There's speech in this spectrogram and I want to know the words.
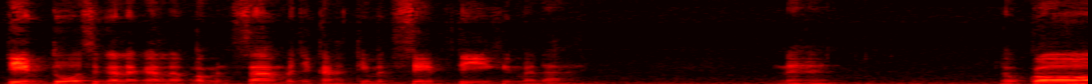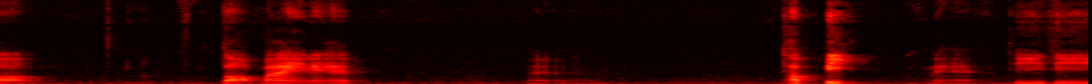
เตรียมตัวซึ่งกันและกัน แล้วก็มันสร้างบรรยากาศที่มัน safety ขึ้นมาได้นะฮะแล้วก็ต่อไปนะครับ topic นะฮะที่ที่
